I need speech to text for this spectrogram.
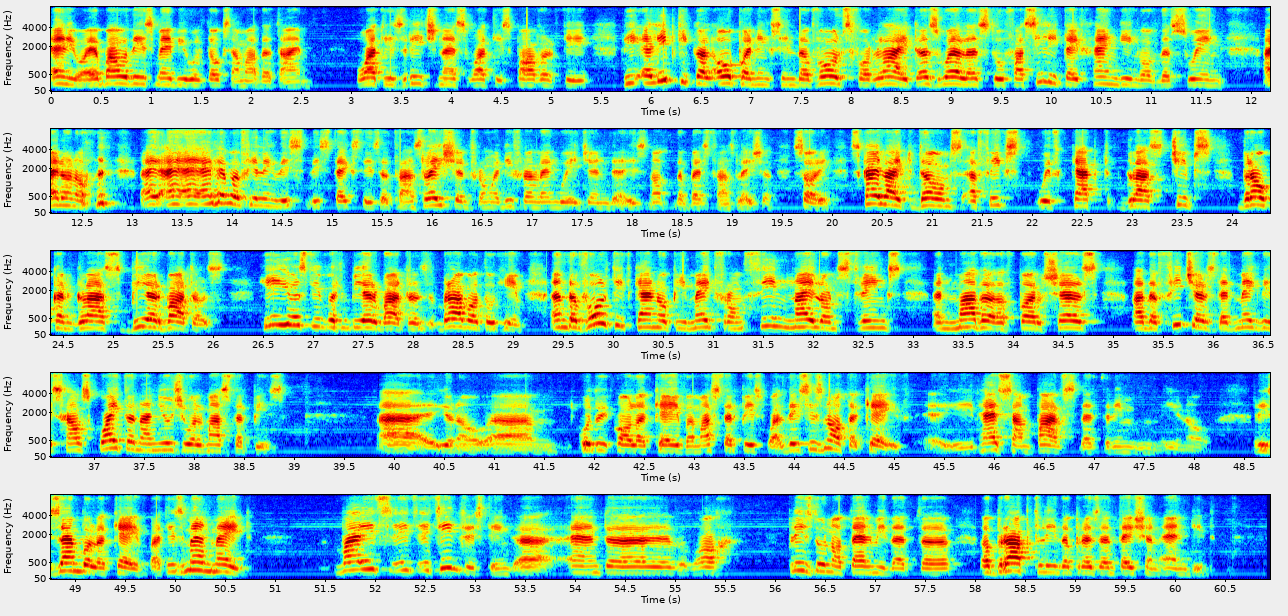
Anyway, about this, maybe we'll talk some other time. What is richness? What is poverty? The elliptical openings in the vaults for light, as well as to facilitate hanging of the swing I don't know. I, I, I, have a feeling this, this text is a translation from a different language and uh, is not the best translation. Sorry. Skylight domes affixed with capped glass chips, broken glass beer bottles. He used even beer bottles. Bravo to him. And the vaulted canopy made from thin nylon strings and mother of pearl shells are the features that make this house quite an unusual masterpiece. Uh, you know, um, could we call a cave a masterpiece? Well, this is not a cave. It has some parts that, you know, resemble a cave, but it's man-made. But it's, it's, it's interesting. Uh, and uh, oh, please do not tell me that uh, abruptly the presentation ended.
